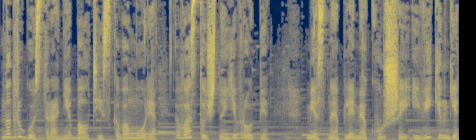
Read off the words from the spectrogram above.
на другой стороне Балтийского моря, в Восточной Европе. Местное племя Куршей и викинги,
